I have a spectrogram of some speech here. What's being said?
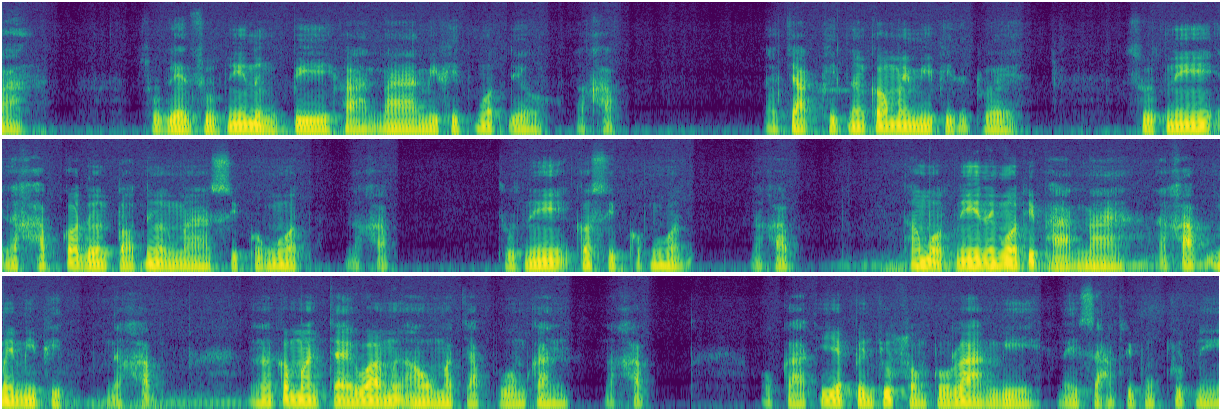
ล่าง สูตรเด่นสูตรนี้ 1 ปีผ่านมามีผิดงวดเดียวนะครับหลังจากผิดนั้นก็ไม่มีผิดเลย สูตรนี้นะครับก็เดินต่อเนื่องมา 10กว่างวดนะครับ สูตรนี้ก็ 10กว่างวดนะครับ ทั้งหมดนี้ในงวดที่ผ่านมานะครับ ไม่มีผิดนะครับ นั้นก็มั่นใจว่าเมื่อเอามาจับรวมกันนะครับ โอกาสที่จะเป็นชุด 2 ตัวล่างมีใน 36 ชุดนี้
